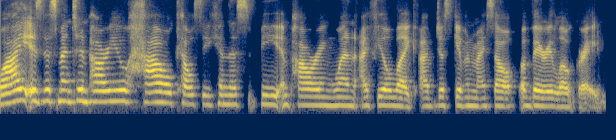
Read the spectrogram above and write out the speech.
why is this meant to empower you? How, Kelsey, can this be empowering when I feel like I've just given myself a very low grade?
